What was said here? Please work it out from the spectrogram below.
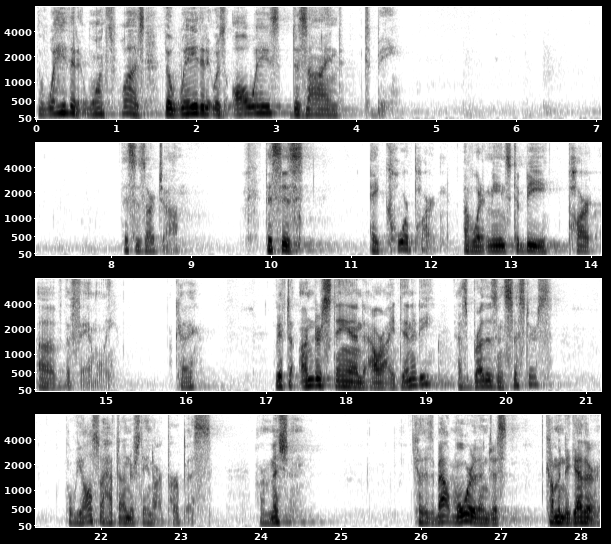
the way that it once was, the way that it was always designed to be. This is our job. This is a core part of what it means to be part of the family. Okay? We have to understand our identity as brothers and sisters, but we also have to understand our purpose, our mission. Because it's about more than just coming together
